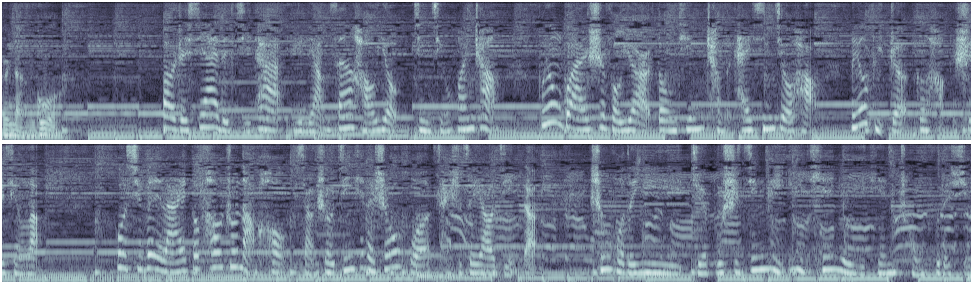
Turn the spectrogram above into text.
而难过。抱着心爱的吉他，与两三好友尽情欢唱，不用管是否悦耳动听，唱得开心就好，没有比这更好的事情了。过去未来都抛诸脑后，享受今天的生活才是最要紧的。生活的意义绝不是经历一天又一天重复的循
